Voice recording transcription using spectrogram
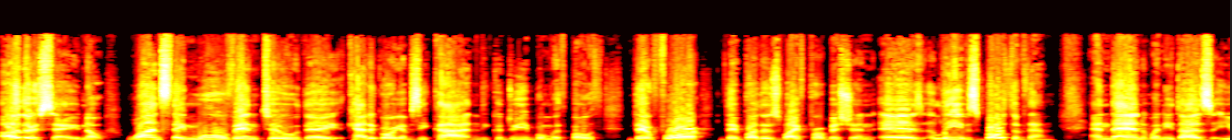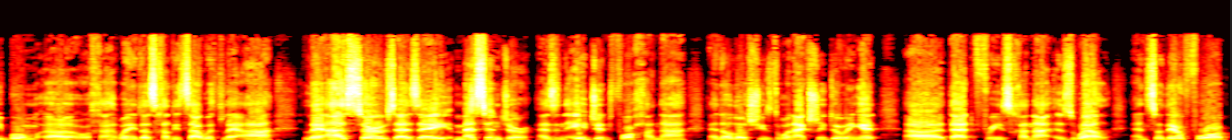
Others say, no, once they move into the category of Zikah and he could do Yibum with both, therefore the brother's wife prohibition is leaves both of them. And then when he does Yibum, uh, when he does Chalitza with Leah, Leah serves as a messenger, as an agent for Hana, and although she's the one actually doing it, uh, that frees Hana as well. And so therefore,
